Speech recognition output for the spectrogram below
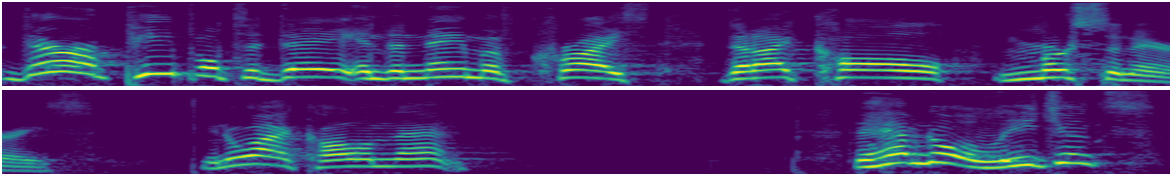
there are people today in the name of Christ that I call mercenaries. You know why I call them that? They have no allegiance.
